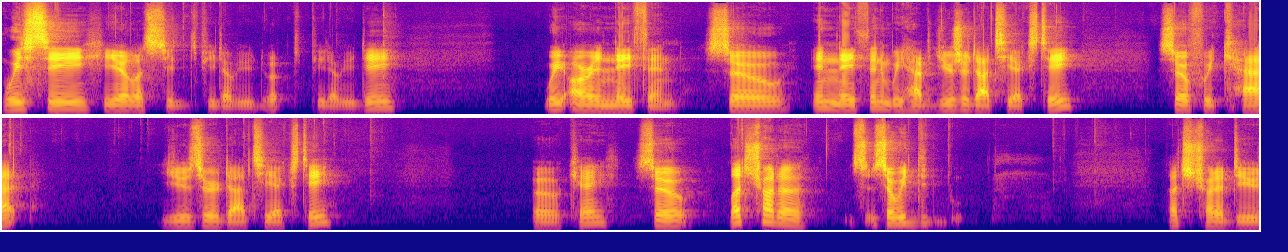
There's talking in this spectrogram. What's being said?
we see here, let's see PW, PWD. We are in Nathan. So in Nathan, we have user.txt. So if we cat user.txt, Okay, so let's try to, so we, let's try to do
